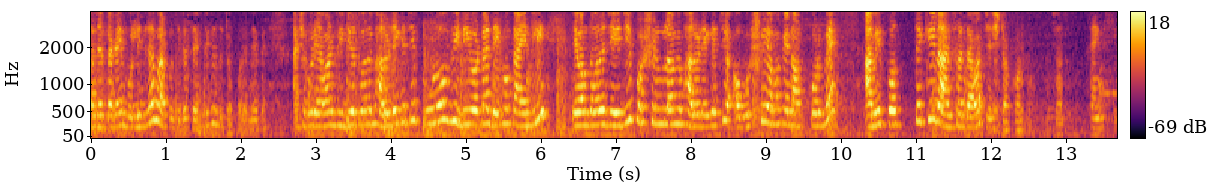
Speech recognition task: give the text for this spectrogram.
হাজার টাকাই বলে দিলাম, আর প্রতিটা সেট থেকে দুটো করে নেবে। আশা করি আমার ভিডিও তোমাদের ভালো লেগেছে। পুরো ভিডিওটা দেখো কাইন্ডলি এবং তোমাদের যে যে কোশ্চেনগুলো আমাকে ভালো লেগেছে, অবশ্যই আমাকে নক করবে। আমি প্রত্যেকের আনসার দেওয়ার চেষ্টা করব। চলো থ্যাংক ইউ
